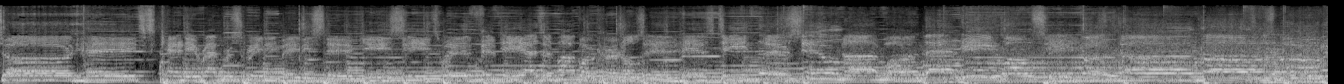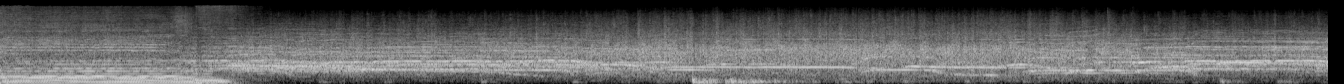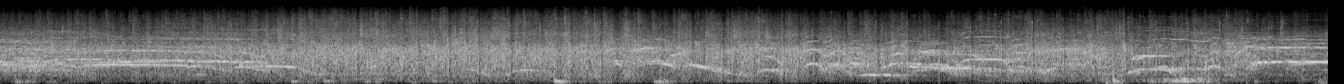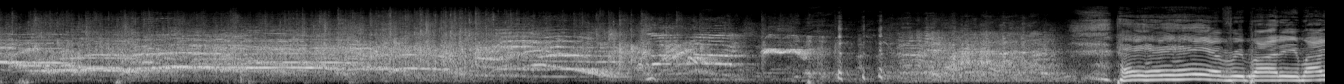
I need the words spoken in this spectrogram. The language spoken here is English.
Doug hates candy wrappers, screaming baby sticky seeds with 50 acid popcorn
